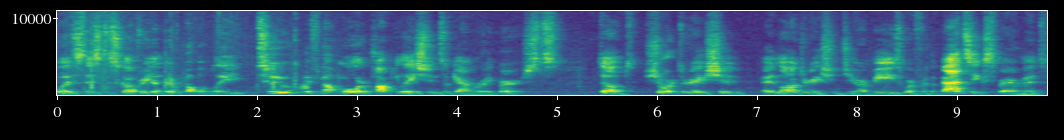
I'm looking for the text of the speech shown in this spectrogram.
was this discovery that there are probably two, if not more, populations of gamma ray bursts, dubbed short duration and long duration GRBs, where for the BATSE experiment,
